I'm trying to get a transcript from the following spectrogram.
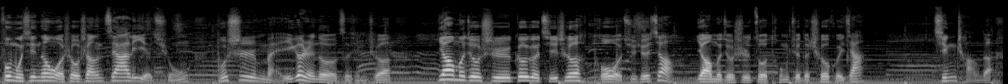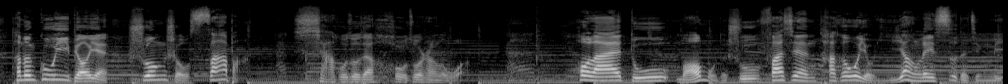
父母心疼我受伤，家里也穷，不是每一个人都有自行车，要么就是哥哥骑车驮我去学校，要么就是坐同学的车回家。经常的，他们故意表演双手撒把。吓唬坐在后座上的我。后来读毛姆的书，发现他和我有一样类似的经历，《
